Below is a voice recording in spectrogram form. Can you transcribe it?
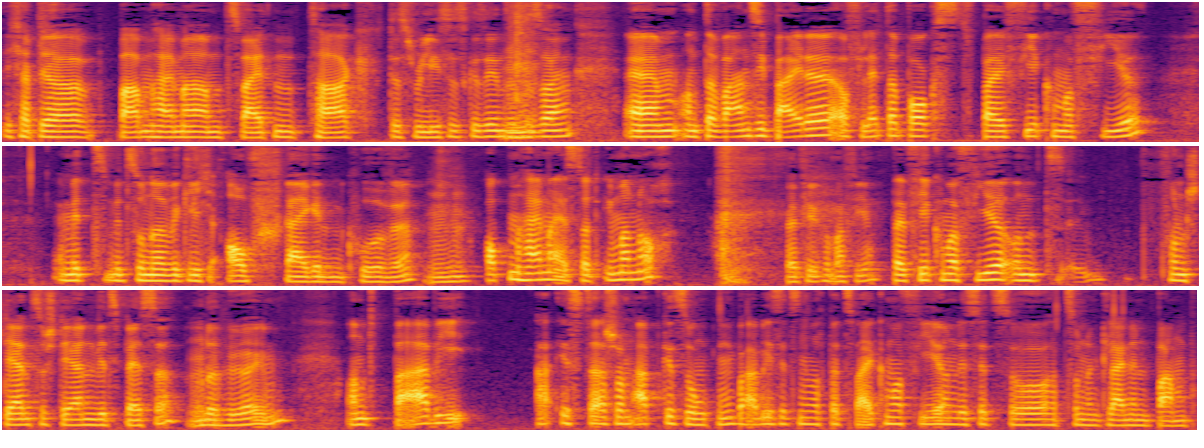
ich hab ja Barbenheimer am zweiten Tag des Releases gesehen, sozusagen. Ähm, und da waren sie beide auf Letterboxd bei 4,4 mit, mit so einer wirklich aufsteigenden Kurve. Oppenheimer ist dort immer noch Bei 4,4? bei 4,4 und von Stern zu Stern wird's besser oder höher eben. Und Barbie ist da schon abgesunken. Barbie ist jetzt nur noch bei 2,4 und ist jetzt so, hat so einen kleinen Bump.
